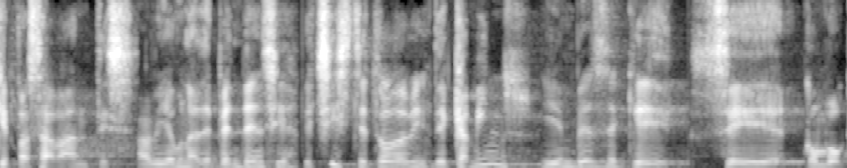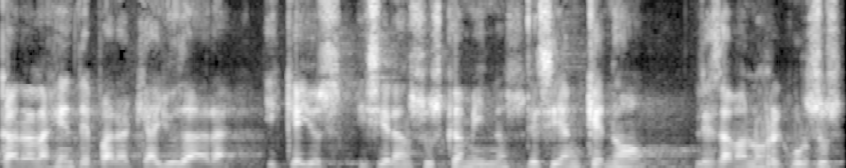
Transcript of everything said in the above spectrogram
que pasaba antes? Había una dependencia, existe todavía, de caminos. Y en vez de que se convocara a la gente para que ayudara y que ellos hicieran sus caminos, decían que no, les daban los recursos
